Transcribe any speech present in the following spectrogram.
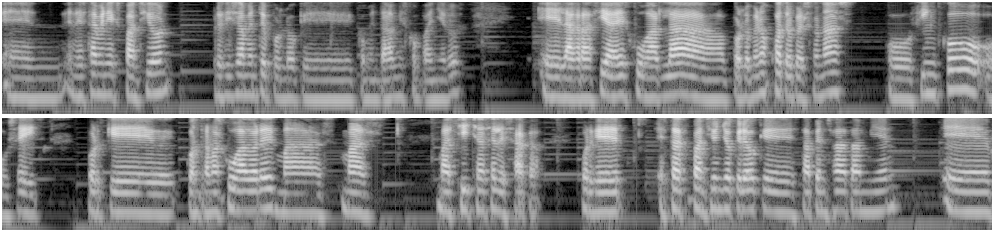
en, esta mini expansión, precisamente por lo que comentaban mis compañeros, eh, la gracia es jugarla por lo menos cuatro personas o cinco o seis, porque contra más jugadores más, más, más chicha se le saca. Porque esta expansión yo creo que está pensada también eh,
